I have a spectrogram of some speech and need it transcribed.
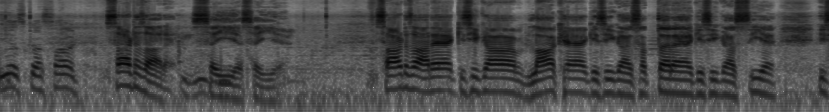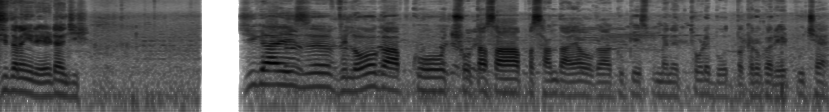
ये इसका साठ। साठ हज़ार है। सही है सही है। साठ हज़ार है, किसी का लाख है, किसी का सत्तर है, किसी का अस्सी है। इसी तरह ही रेट है जी। जी गाइस व्लॉग आपको छोटा सा पसंद आया होगा, क्योंकि इसमें मैंने थोड़े बहुत बकरों का रेट पूछा है,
